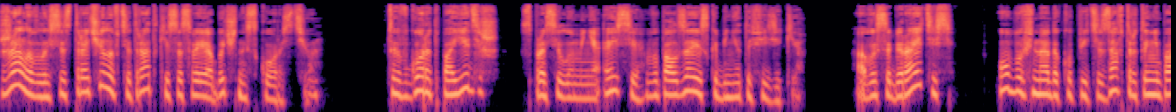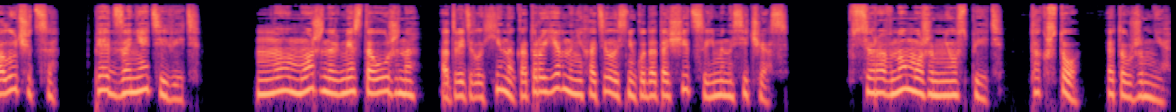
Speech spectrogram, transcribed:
Жаловалась и строчила в тетрадке со своей обычной скоростью. «Ты в город поедешь?» — спросила у меня Эсси, выползая из кабинета физики. «А вы собираетесь?» Обувь надо купить, завтра ты не получится. Пять занятий ведь». «Ну, можно вместо ужина», — ответила Хина, которой явно не хотелось никуда тащиться именно сейчас. «Все равно можем не успеть. Так что? Это уже мне.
